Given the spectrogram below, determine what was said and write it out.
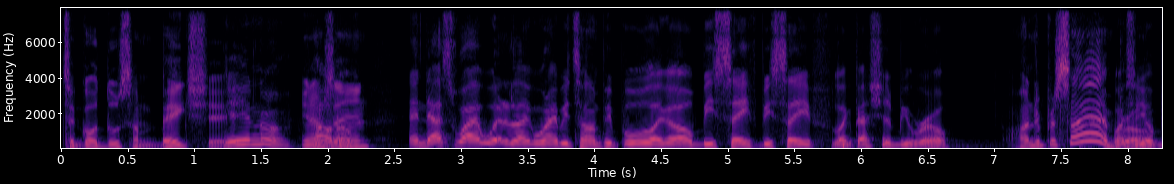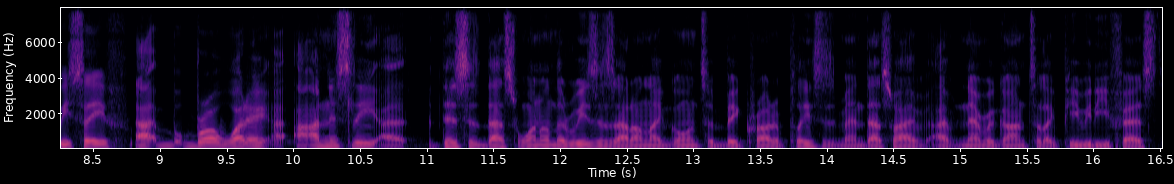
to go do some big shit. Yeah, you know. You know what I'm saying? And that's why, like, when I be telling people, like, "Oh, be safe, be safe," like that should be real. Hundred percent, bro. say, "Yo, be safe," I, bro, what? I, I- honestly, I, this is that's one of the reasons I don't like going to big crowded places, man. That's why I've I've never gone to like PVD Fest,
